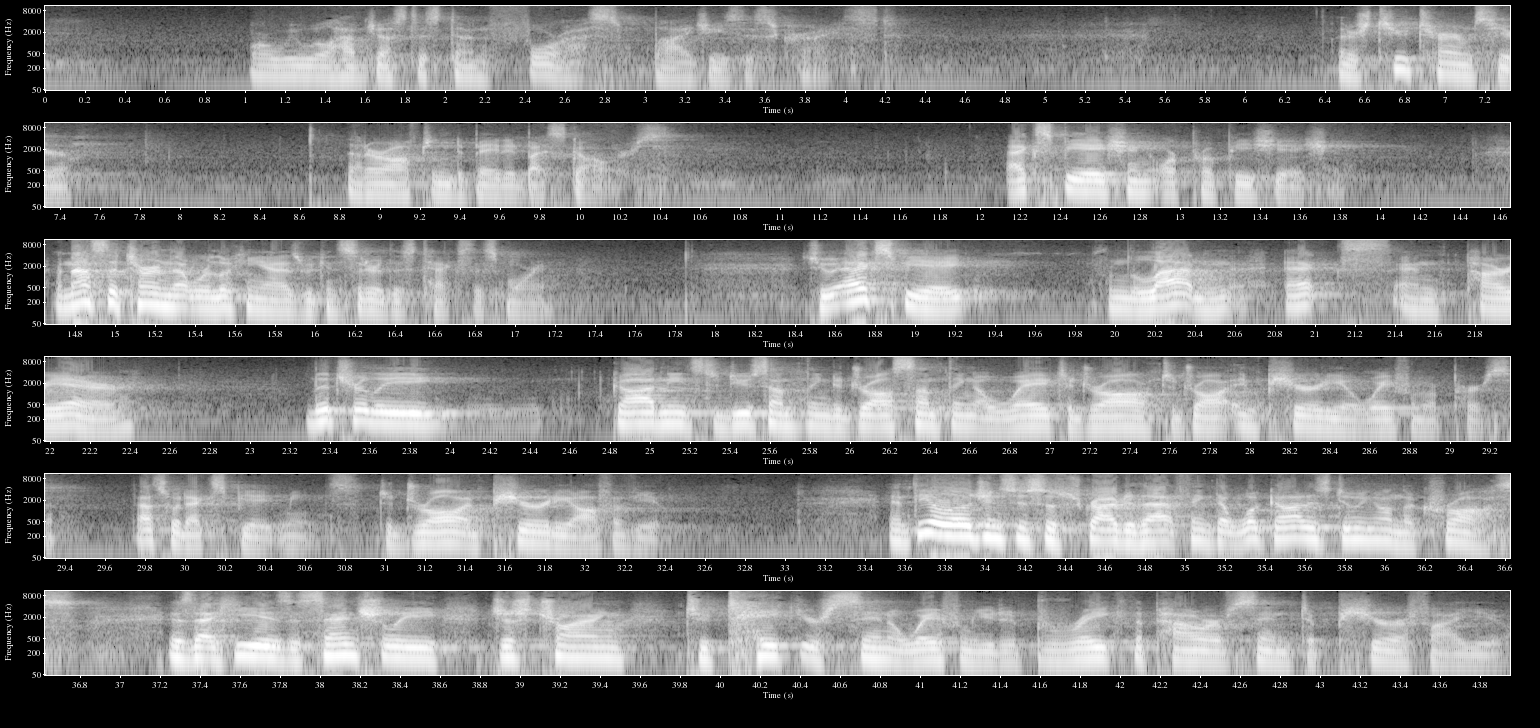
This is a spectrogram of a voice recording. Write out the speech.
or we will have justice done for us by Jesus Christ. There's two terms here that are often debated by scholars expiation or propitiation. And that's the term that we're looking at as we consider this text this morning. To expiate, from the Latin ex and pariere, literally, God needs to do something to draw something away, to draw, to draw impurity away from a person. That's what expiate means, to draw impurity off of you. And theologians who subscribe to that think that what God is doing on the cross is that He is essentially just trying to take your sin away from you, to break the power of sin, to purify you.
